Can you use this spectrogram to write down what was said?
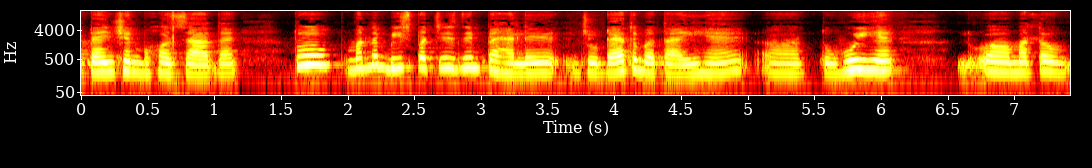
टेंशन बहुत ज़्यादा है तो मतलब 20-25 दिन पहले जो डेथ बताई है तो हुई है। मतलब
